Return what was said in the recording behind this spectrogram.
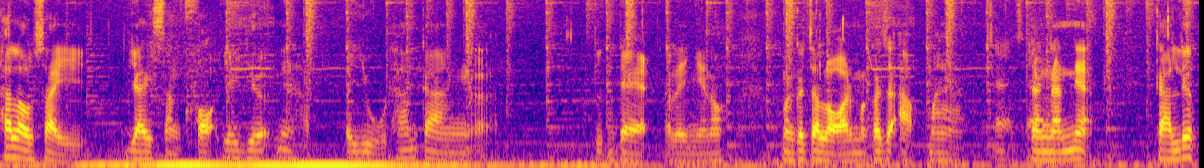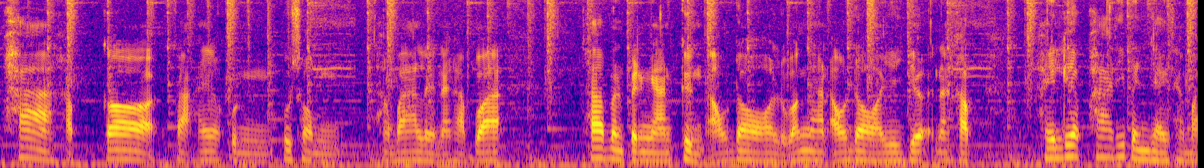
ถ้าเราใส่ใยสังเคราะห์เยอะๆเนี่ยครับไปอยู่ท่ามกลางเอ่อแดดอะไรเงี้ยเนาะมันก็จะร้อนมันก็จะอับมาก อ่าใช่ ดังนั้นเนี่ยการเลือกผ้าครับก็ฝากให้กับคุณผู้ชมทางบ้านเลยนะครับว่าถ้ามันเป็นงานกึ่ง outdoor หรือว่างาน outdoor เยอะๆนะครับให้เลือกผ้าที่เป็นใยธรรม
